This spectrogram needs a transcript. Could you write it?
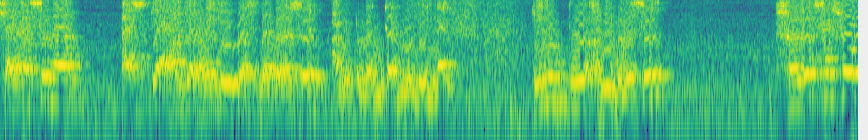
শেখ হাসিনা আজকে আমাকে অনেকেই প্রশ্ন করেছে আমি কোনো ইন্টারভিউ দিই নাই। কিন্তু আমি বলেছি স্বৈরশাসক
